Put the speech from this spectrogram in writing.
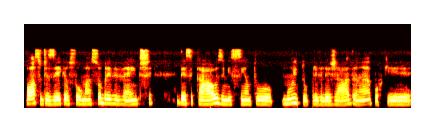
posso dizer que eu sou uma sobrevivente desse caos e me sinto muito privilegiada, né? Porque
